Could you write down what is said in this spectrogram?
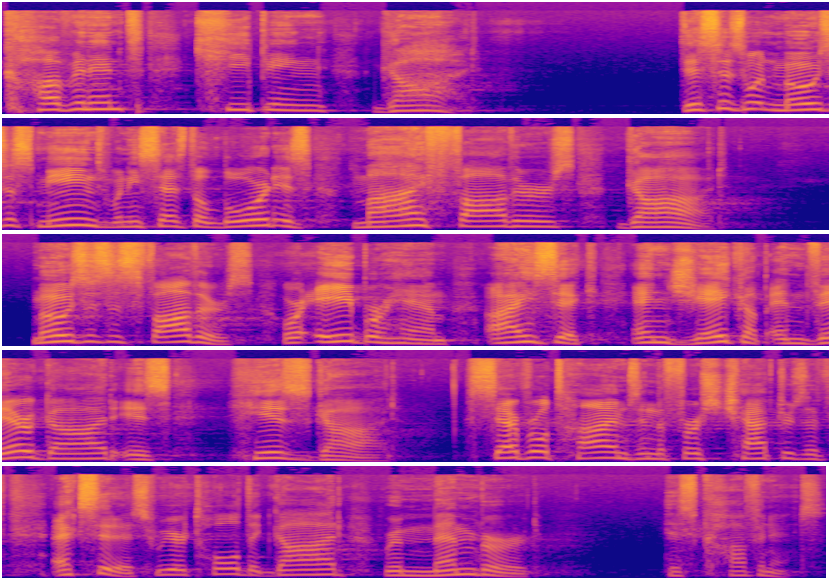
covenant keeping God. This is what Moses means when he says, The Lord is my father's God. Moses' fathers were Abraham, Isaac, and Jacob, and their God is his God. Several times in the first chapters of Exodus, we are told that God remembered his covenant,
